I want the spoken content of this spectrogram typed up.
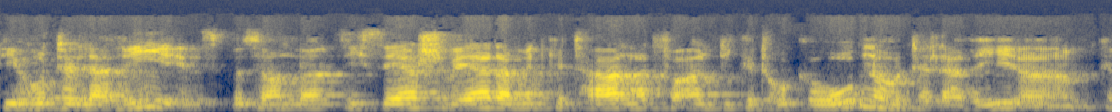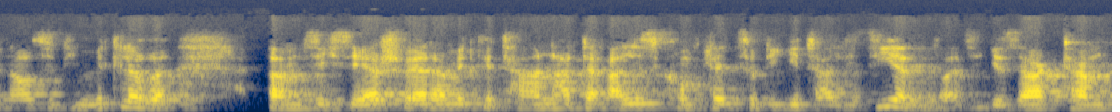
die Hotellerie insbesondere sich sehr schwer damit getan hat, vor allem die gehobene Hotellerie, äh, genauso die mittlere, ähm, sich sehr schwer damit getan hatte, alles komplett zu digitalisieren, weil sie gesagt haben,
